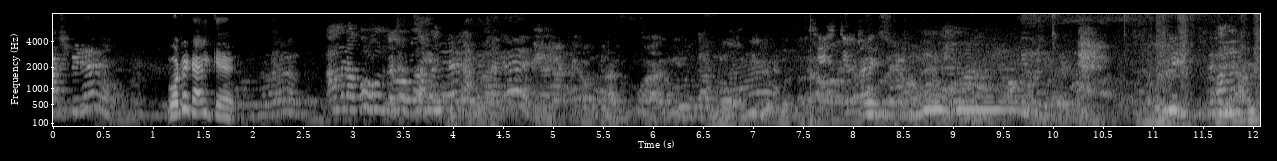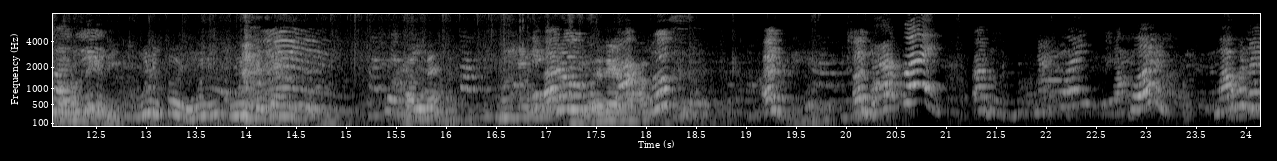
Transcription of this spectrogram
আসবি রে? ওটা কালকে। আমরা কখন মনে করি মনে মনে দেখে বলবে মা ওখানে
